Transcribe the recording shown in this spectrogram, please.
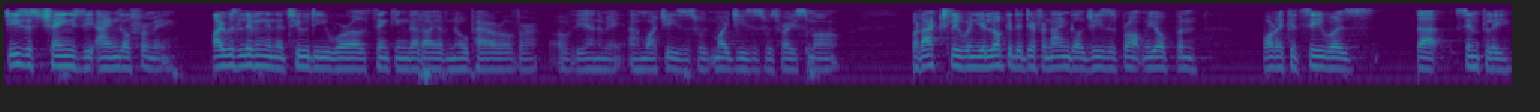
Jesus changed the angle for me. I was living in a 2D world thinking that I have no power over, over the enemy and what Jesus was, my Jesus was very small. But actually, when you look at a different angle, Jesus brought me up, and what I could see was that simply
